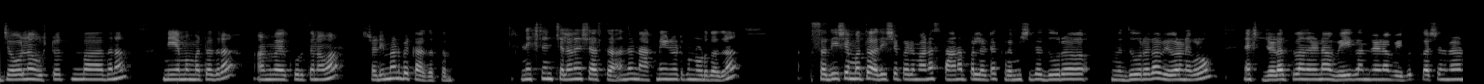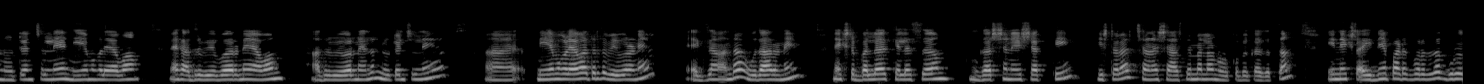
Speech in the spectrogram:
ಜೌಲ್ನ ಉಷ್ಣೋತ್ಪಾದನ ನಿಯಮ ಮತ್ತ ಅದರ ಅನ್ವಯ ಕುರಿತು ನಾವು ಸ್ಟಡಿ ಮಾಡ್ಬೇಕಾಗತ್ತ ನೆಕ್ಸ್ಟ್ ಚಲನಶಾಸ್ತ್ರ ಅಂದ್ರೆ ನಾಲ್ಕನೇ ಯೂನಿಟ್ ನೋಡೋದಾದ್ರ ಸದಿಶ ಮತ್ತು ಅದಿಶ ಪರಿಮಾಣ ಸ್ಥಾನ ಪಲ್ಲಟ ಕ್ರಮಿಸಿದ ದೂರ, ದೂರದ ವಿವರಣೆಗಳು. ನೆಕ್ಸ್ಟ್ ಜಡತ್ವ ಅಂದ್ರೆ ವೇಗ ಅಂದ್ರೆ ವೇಗೋತ್ಕರ್ಷ ಅಂದ್ರೆ ನ್ಯೂಟನ್ ಚಲನೆಯ ನಿಯಮಗಳು ಯಾವ? ನೆಕ್ಸ್ಟ್ ಅದ್ರ ವಿವರಣೆ ಯಾವ? ಅದ್ರ ವಿವರಣೆ ಅಂದ್ರೆ ನ್ಯೂಟನ್ ಚಲನೆಯ ನಿಯಮಗಳು ಯಾವ? ಅದ್ರದ್ದು ವಿವರಣೆ ಎಕ್ಸಾಮ್ ಅಂದ್ರೆ ಉದಾಹರಣೆ. ನೆಕ್ಸ್ಟ್ ಬಲ, ಕೆಲಸ, ಘರ್ಷಣೆ, ಶಕ್ತಿ, ಇಷ್ಟೆಲ್ಲ ಚಲನಶಾಸ್ತ್ರ ಮೇಲೆ ನಾವು ನೋಡ್ಕೋಬೇಕಾಗತ್ತ? ಈ ನೆಕ್ಸ್ಟ್ ಐದನೇ ಪಾಠಕ್ಕೆ ಬರೋದ ಗುರು,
